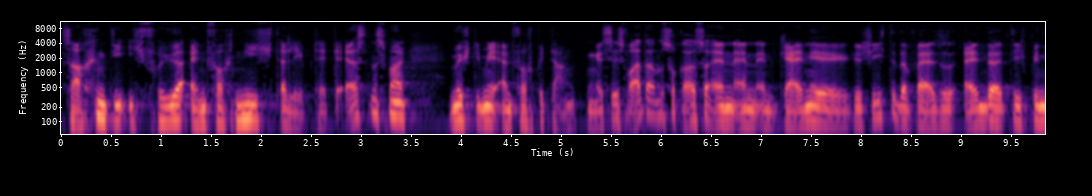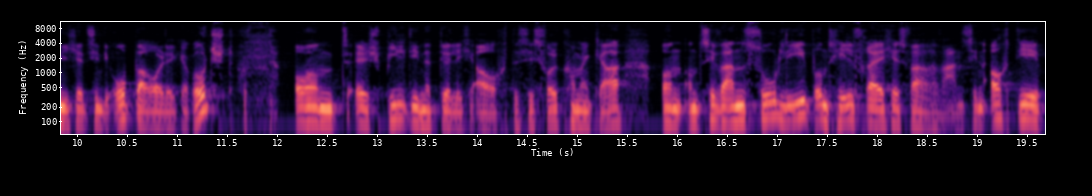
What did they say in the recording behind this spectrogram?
Sachen, die ich früher einfach nicht erlebt hätte. Erstens mal, möchte ich mich einfach bedanken. Es, es war dann sogar so ein, ein, eine kleine Geschichte dabei. Also eindeutig bin ich jetzt in die Operrolle gerutscht und äh, spiele die natürlich auch. Das ist vollkommen klar. Und, und sie waren so lieb und hilfreich. Es war Wahnsinn. Auch die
